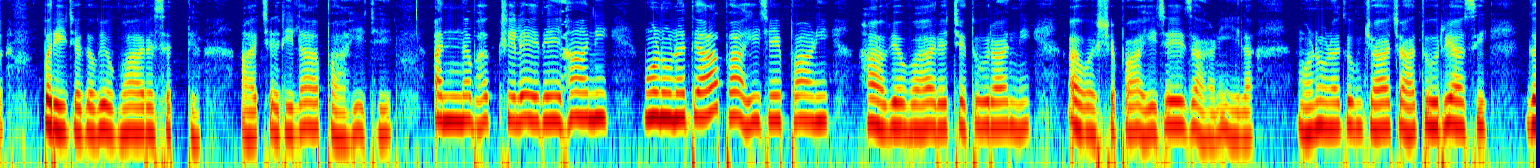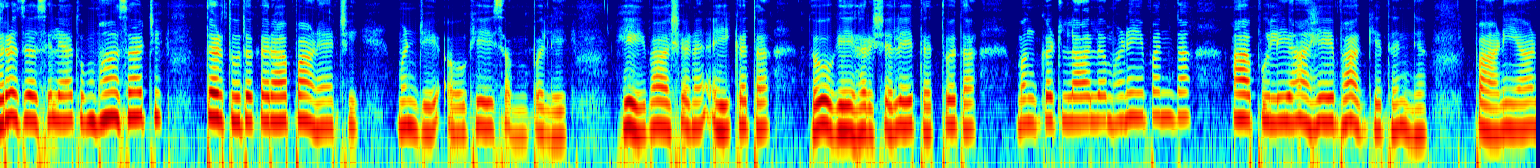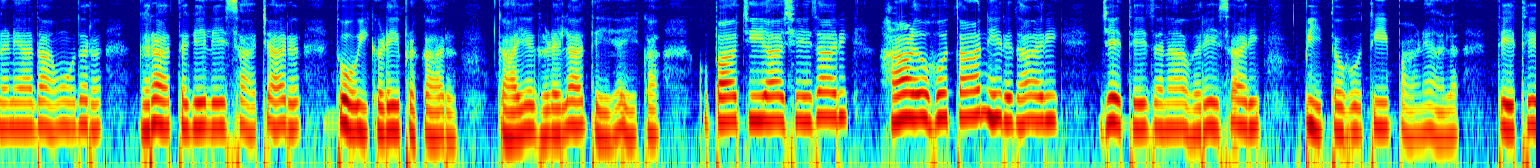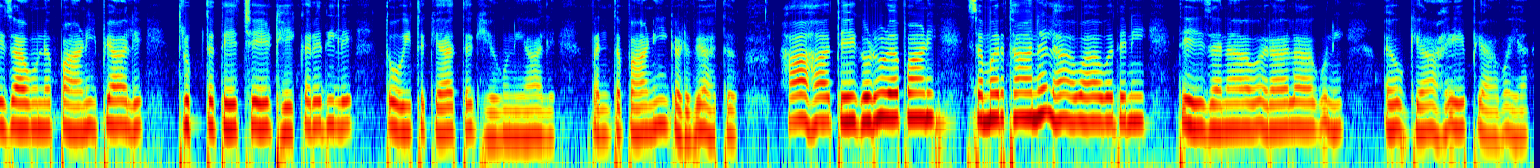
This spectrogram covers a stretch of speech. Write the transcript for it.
परिजग व्यवहार सत्य आचरीला पाहिजे. अन्न भक्षिले देहानी म्हणून त्या पाहिजे पाणी हा व्यवहार चतुरांनी अवश्य पाहिजे जाणीला. म्हणून तुमच्या चातुर्यासी गरज असल्या तुम्हासाठी तरतूद करा पाण्याची म्हणजे अवघे संपले. हे भाषण ऐकता दोघे हर्षले तत्वता मंकटलाल म्हणे पंता आपुली आहे भाग्यधन्य. पाणी आणण्या दामोदर घरात गेले साचार तो इकडे प्रकार. काय घडला ते ऐका. कुपाची या शेजारी हाळ होता निर्धारी. जेथे जनावरे सारी पीत होती पाण्याला. तेथे जाऊन पाणी प्याले तृप्ततेचे ढेकर दिले. तो इतक्यात घेऊन आले. पंत पाणी गडव्यात. हा हा ते गढूळ पाणी समर्थान लावा वदनी ते जनावरा लागुनी अयोग्य आहे प्यावया.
